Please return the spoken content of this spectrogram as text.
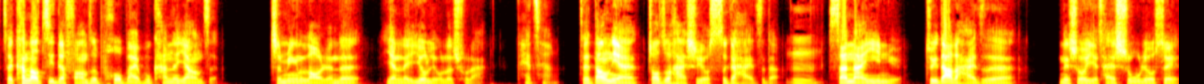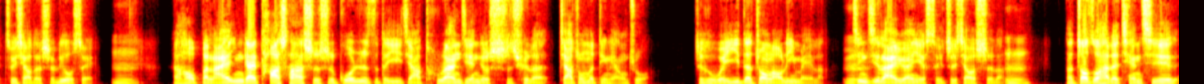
在看到自己的房子破败不堪的样子，这名老人的眼泪又流了出来。太惨了，在当年，赵作海是有四个孩子的，嗯三男一女，最大的孩子那时候也才十五六岁，最小的是六岁。嗯然后本来应该踏踏实实过日子的一家，突然间就失去了家中的顶梁柱，这个唯一的壮劳力没了，嗯经济来源也随之消失了。嗯，那赵作海的前妻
